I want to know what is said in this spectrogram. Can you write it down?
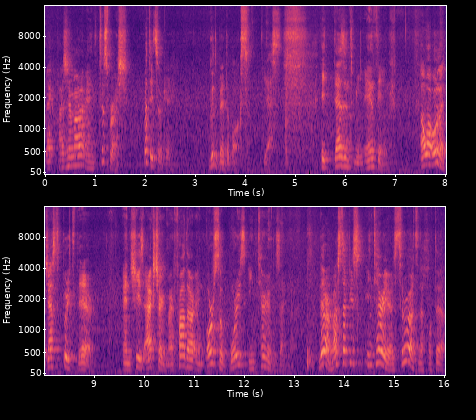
like pajama and toothbrush, but it's okay. Good bento box, yes. It doesn't mean anything. Our owner just put it there, and she is actually my father and also Boly's interior designer. There are masterpiece interiors throughout the hotel.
